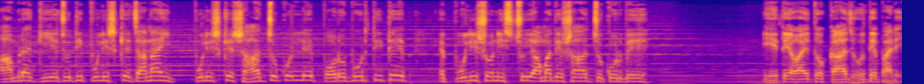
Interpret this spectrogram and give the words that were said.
আমরা গিয়ে যদি পুলিশকে জানাই পুলিশকে সাহায্য করলে পরবর্তীতে পুলিশও নিশ্চয়ই আমাদের সাহায্য করবে। এতে হয়তো কাজ হতে পারে।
